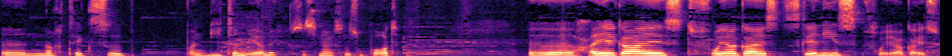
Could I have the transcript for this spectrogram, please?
äh, Nachthexe, Banditen, ehrlich, das ist nice Support. Äh, Heilgeist, Feuergeist, Skellies, Feuergeist.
